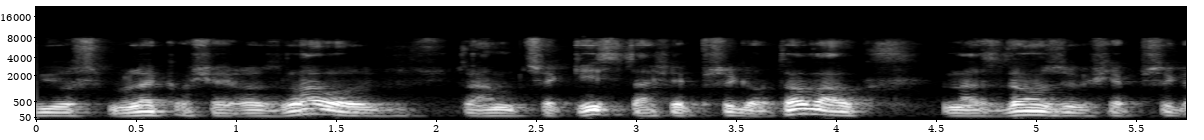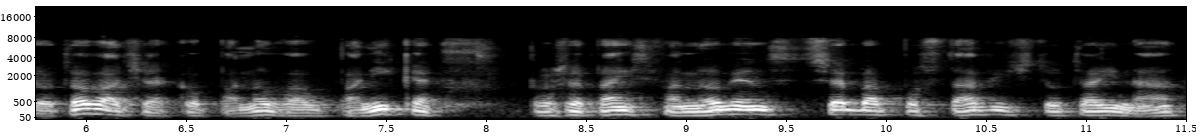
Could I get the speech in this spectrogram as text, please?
już mleko się rozlało, tam czekista się przygotował, zdążył się przygotować, jak opanował panikę. Proszę Państwa, no więc trzeba postawić tutaj na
